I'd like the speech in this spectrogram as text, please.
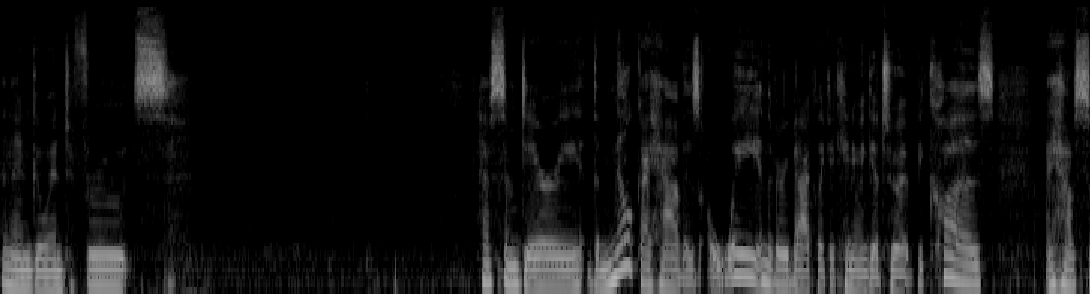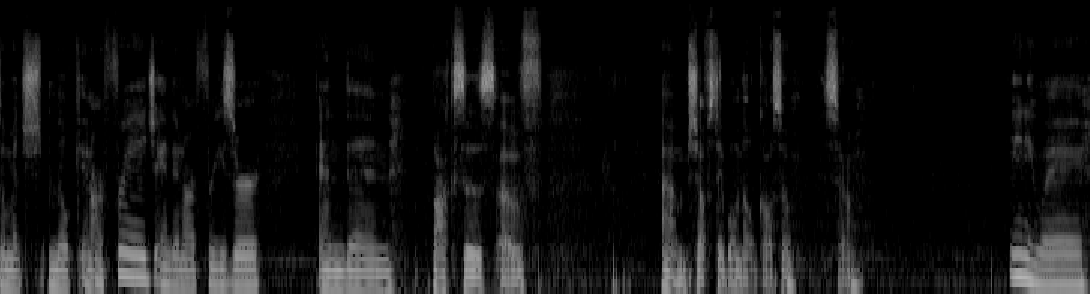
and then go into fruits. Have some dairy. The milk I have is way in the very back, like I can't even get to it because I have so much milk in our fridge and in our freezer, and then boxes of um, shelf stable milk also. So Anyway,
